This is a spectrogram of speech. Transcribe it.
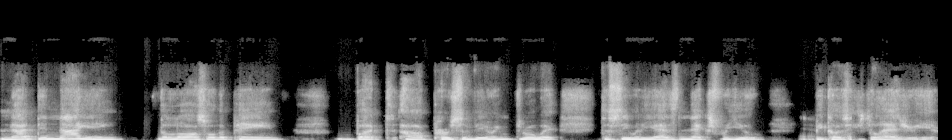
not denying the loss or the pain, but uh, persevering through it to see what He has next for you yeah. because He still has you here.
